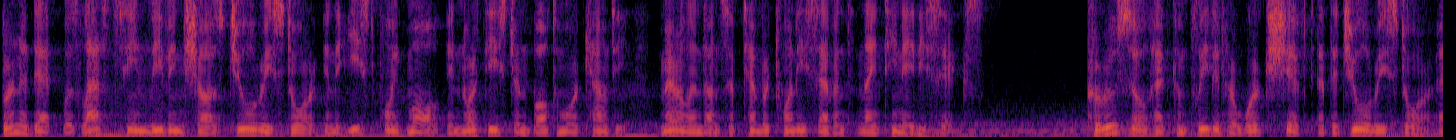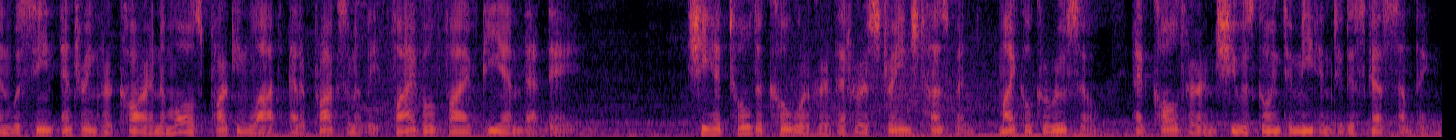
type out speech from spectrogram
Bernadette was last seen leaving Shaw's jewelry store in the Eastpoint Mall in northeastern Baltimore County, Maryland on September 27, 1986. Caruso had completed her work shift at the jewelry store and was seen entering her car in the mall's parking lot at approximately 5.05 p.m. that day. She had told a coworker that her estranged husband, Michael Caruso, had called her and she was going to meet him to discuss something.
